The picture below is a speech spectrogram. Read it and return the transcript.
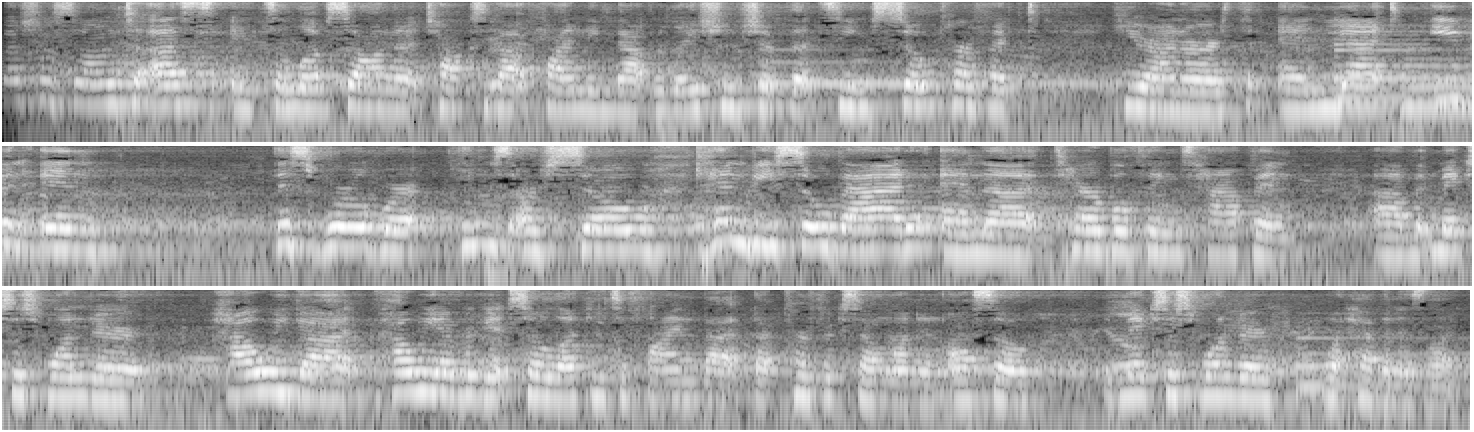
special song to us. It's a love song and it talks about finding that relationship that seems so perfect here on earth. And yet, even in this world where things are so, can be so bad and uh, terrible things happen, um, it makes us wonder how we got, how we ever get so lucky to find that, that perfect someone. And also, it makes us wonder what heaven is like.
